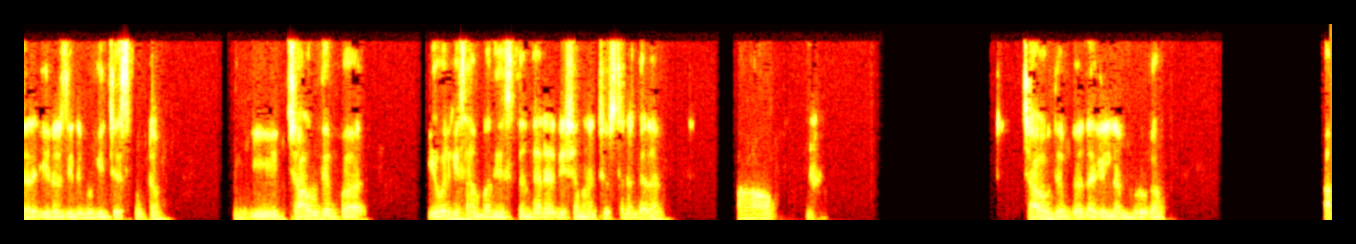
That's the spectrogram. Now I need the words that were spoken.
సరే ఈరోజు దీన్ని ముగించేసుకుంటాం. ఈ చావు దెబ్బ ఎవరికి సంబంధిస్తుంది అనే విషయం మనం చూస్తున్నాం కదా. చావు దెబ్బ తగిలిన మృగం ఆ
